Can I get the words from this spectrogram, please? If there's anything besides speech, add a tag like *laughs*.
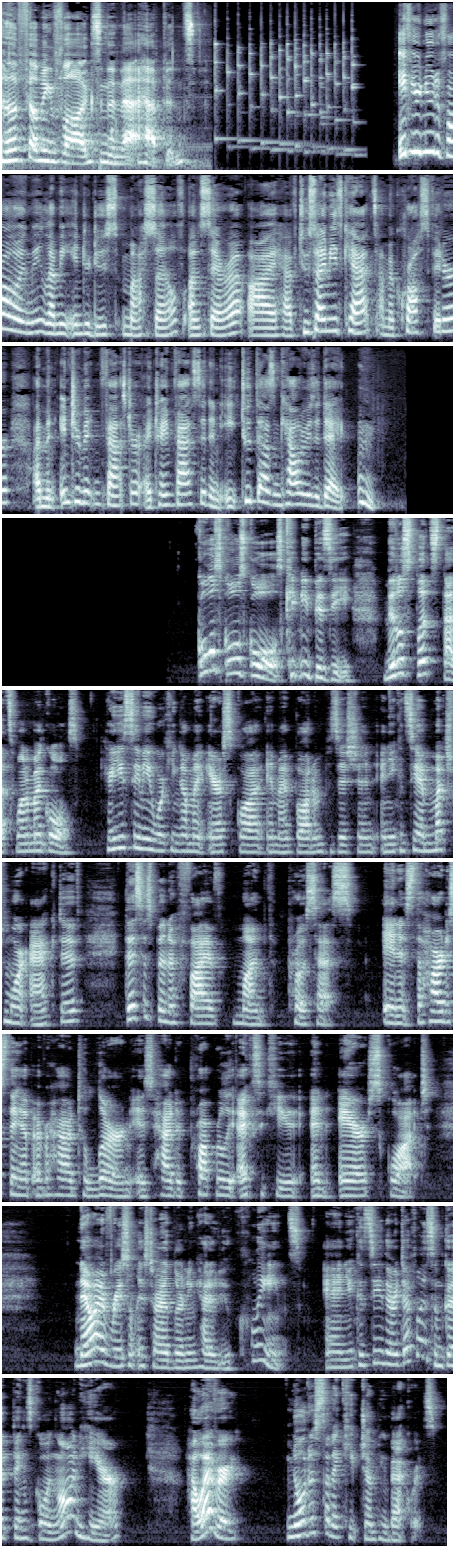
I love filming vlogs and then that happens. If you're new to following me, let me introduce myself. I'm Sara. I have two Siamese cats. I'm a CrossFitter. I'm an intermittent faster. I train fasted and eat 2,000 calories a day. Mm. Goals, goals, goals. Keep me busy. Middle splits, that's one of my goals. Here you see me working on my air squat in my bottom position, and you can see I'm much more active. This has been a five month process, and it's the hardest thing I've ever had to learn is how to properly execute an air squat. Now I've recently started learning how to do cleans, and you can see there are definitely some good things going on here. However, notice that I keep jumping backwards.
